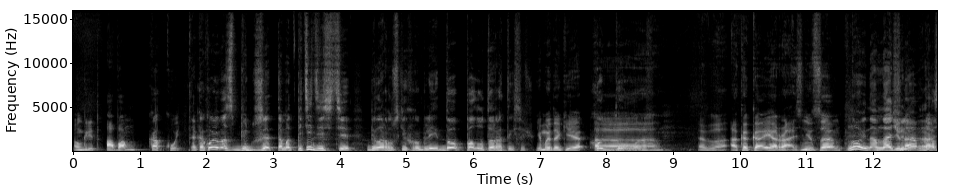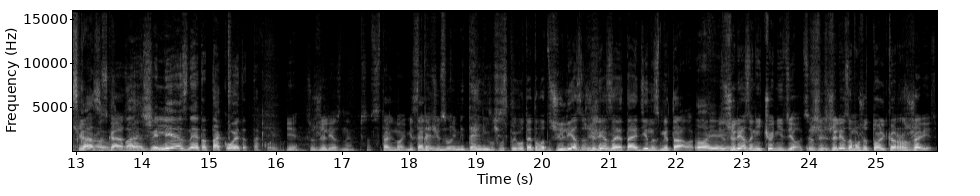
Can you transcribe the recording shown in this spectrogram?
Он говорит, а вам какой? А какой у вас бюджет? Там от 50 белорусских рублей до полутора тысяч. И мы такие... Хоть «А, долларов а какая разница? Ну и нам начали, и нам начали рассказывать. рассказывать. А, железный это такой, это такой. И железный, стальной, металлический. Стальной, металлический. Господи, вот это вот железо. Железо, железо это один из металлов. Из железа ничего не делается. Железо может только ржаветь.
